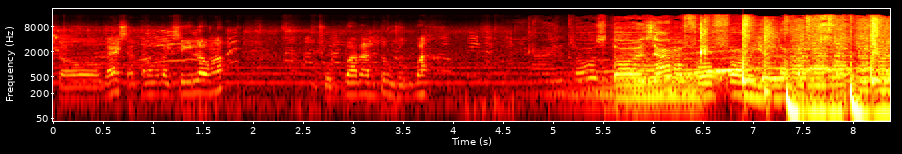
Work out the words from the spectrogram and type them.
So, guys, ato mo tagsilaw nga. Sugba na itong sugba. Closed doors, I'm a fool for your love.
